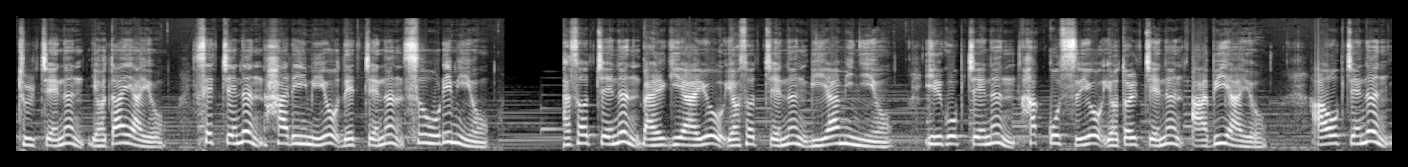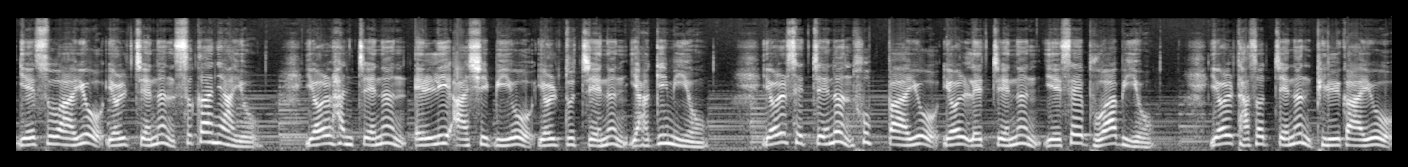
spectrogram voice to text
둘째는 여다야요 셋째는 하림이요 넷째는 스오림이요 다섯째는 말기야요 여섯째는 미야민이요 일곱째는 학고스요 여덟째는 아비야요 아홉째는 예수아요 열째는 스가냐요 열한째는 엘리아십이요 열두째는 야김이요 열셋째는 훗바요 열넷째는 예세부압이요. 열다섯째는 빌가요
